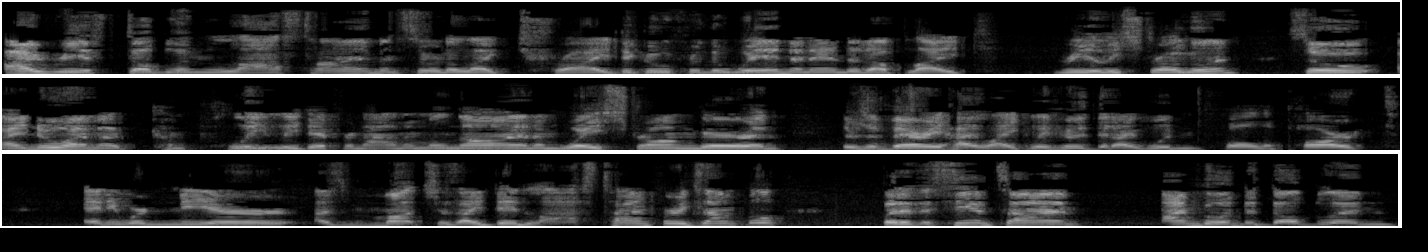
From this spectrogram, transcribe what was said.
I raced Dublin last time and sort of like tried to go for the win and ended up like really struggling. So I know I'm a completely different animal now and I'm way stronger and there's a very high likelihood that I wouldn't fall apart anywhere near as much as I did last time, for example. But at the same time, I'm going to Dublin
